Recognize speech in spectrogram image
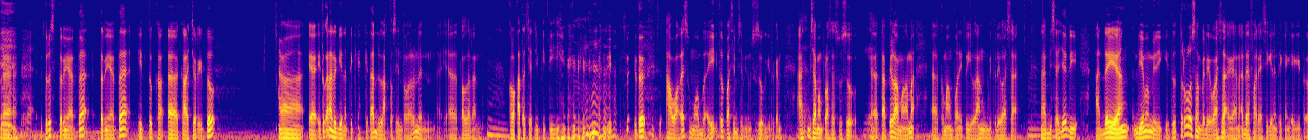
Nah Ya. terus ternyata ternyata itu uh, culture itu uh, ya itu kan ada genetiknya kita ada lactose intolerant dan uh, tolerant Hmm. kalau kata ChatGPT tadi, itu awalnya semua bayi itu pasti bisa minum susu gitu kan Ah, Iya. bisa memproses susu Iya. Eh, tapi lama-lama eh, kemampuan itu hilang begitu dewasa Hmm. nah bisa jadi ada yang dia memiliki itu terus sampai dewasa kan ada variasi genetik yang kayak gitu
